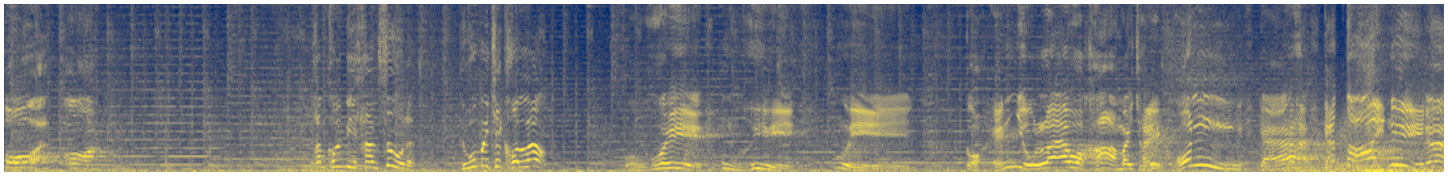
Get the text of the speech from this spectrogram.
โอ้ยโอ้ยทำคนไม่มีทางสู้น่ะถือว่าไม่ใช่คนแล้ว โอ้ยโอ้ยโอ้ยก็เห็นอยู่แล้วว่าข้าไม่ใช่คน แก แกตายนี่แน่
